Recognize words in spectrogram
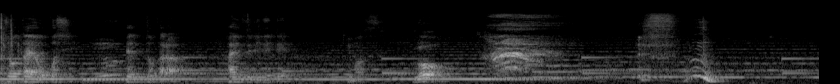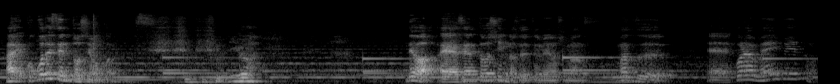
えー状態を起こしベッドから這いずり出てきますわはいここで戦闘シーンを行いますでは、えー戦闘シーンの説明をしますまず、えーこれはメインベースの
